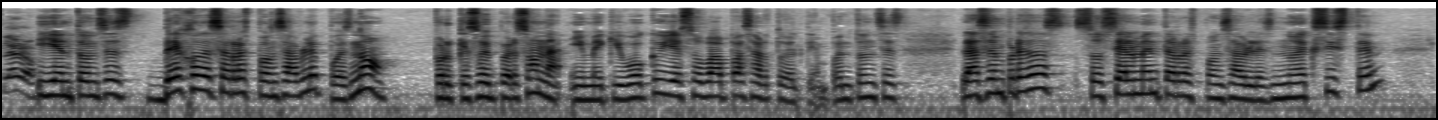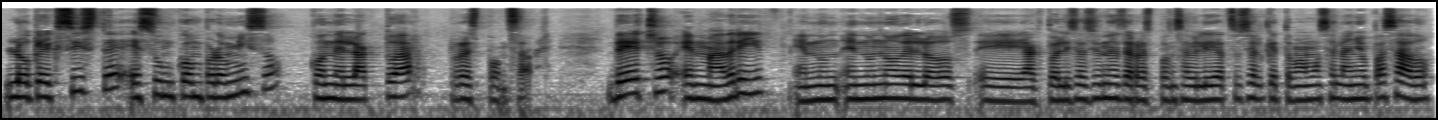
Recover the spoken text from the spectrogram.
Claro. Y entonces, ¿dejo de ser responsable? Pues no, porque soy persona y me equivoco y eso va a pasar todo el tiempo. Entonces, las empresas socialmente responsables no existen. Lo que existe es un compromiso con el actuar responsable. De hecho, en Madrid, en, un, en uno de las actualizaciones de responsabilidad social que tomamos el año pasado,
